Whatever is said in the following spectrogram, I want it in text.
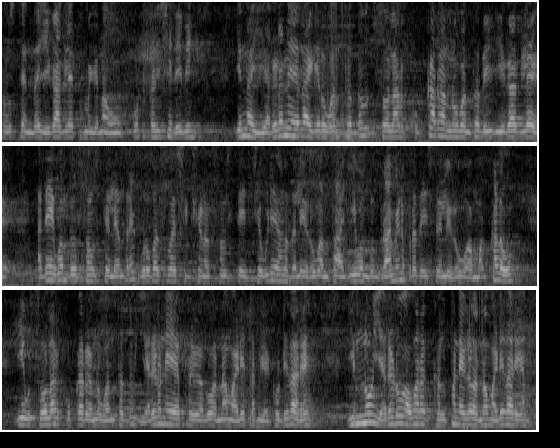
ಸಂಸ್ಥೆಯಿಂದ ಈಗಾಗಲೇ ತಮಗೆ ನಾವು ಕೊಟ್ಟು ಕಳಿಸಿದ್ದೀವಿ. ಇನ್ನು ಎರಡನೆಯದಾಗಿರುವಂಥದ್ದು ಸೋಲಾರ್ ಕುಕ್ಕರ್ ಅನ್ನುವಂಥದ್ದು ಈಗಾಗಲೇ ಅದೇ ಒಂದು ಸಂಸ್ಥೆಯಲ್ಲಿ ಅಂದರೆ ಗುರುಬಸವ ಶಿಕ್ಷಣ ಸಂಸ್ಥೆ ಚೌಡಿಹಾಳದಲ್ಲಿ ಇರುವಂಥ ಈ ಒಂದು ಗ್ರಾಮೀಣ ಪ್ರದೇಶದಲ್ಲಿರುವ ಮಕ್ಕಳು ಈ ಸೋಲಾರ್ ಕುಕ್ಕರ್ ಅನ್ನುವಂಥದ್ದು ಎರಡನೆಯ ಪ್ರಯೋಗವನ್ನು ಮಾಡಿ ತಮಗೆ ಕೊಟ್ಟಿದ್ದಾರೆ. ಇನ್ನೂ ಎರಡು ಅವರ ಕಲ್ಪನೆಗಳನ್ನು ಮಾಡಿದ್ದಾರೆ ಅಂತ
